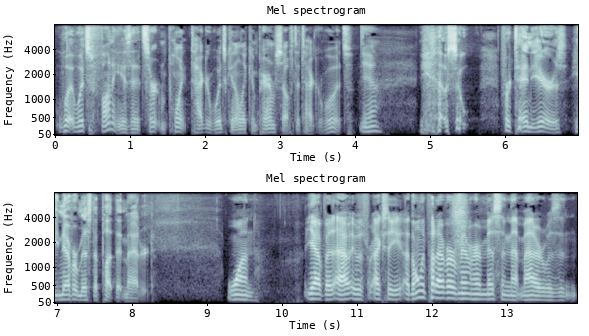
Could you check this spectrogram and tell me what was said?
What, what's funny is that at a certain point, Tiger Woods can only compare himself to Tiger Woods. yeah, You know, so for ten years, he never missed a putt that mattered. One. Yeah, but uh, it was actually the only putt I ever remember him missing that mattered was in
